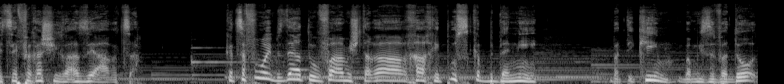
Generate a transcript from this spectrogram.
את ספר השירה הזה ארצה. כצפוי, בשדה התעופה המשטרה ערכה חיפוש קפדני בתיקים, במזוודות.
